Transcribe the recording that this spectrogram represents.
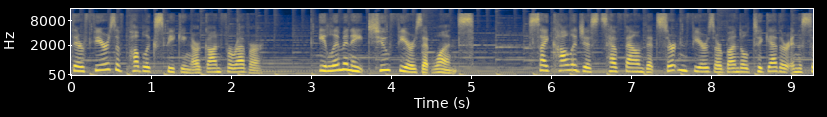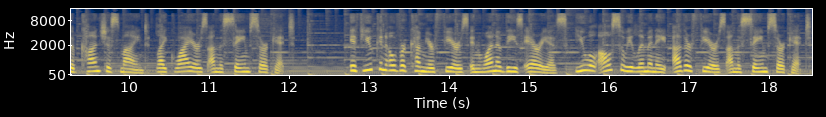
Their fears of public speaking are gone forever, Eliminate two fears at once. Psychologists have found that certain fears are bundled together in the subconscious mind, like wires on the same circuit. If you can overcome your fears in one of these areas, you will also eliminate other fears on the same circuit.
